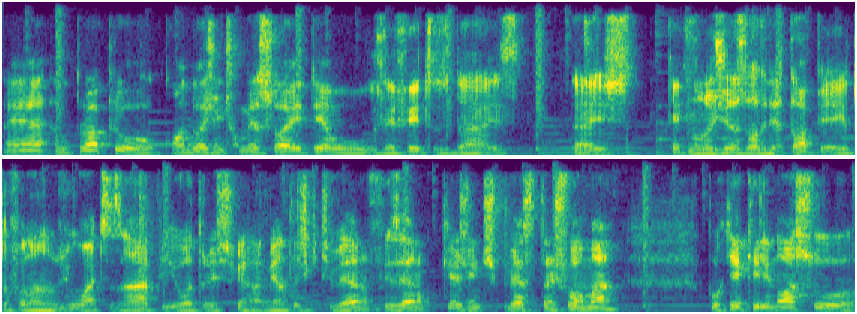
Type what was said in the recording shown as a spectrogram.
É, o próprio, quando a gente começou a ter os efeitos das, das tecnologias over the top, aí estou falando de WhatsApp e outras ferramentas que tiveram, fizeram com que a gente tivesse transformar, porque aquele nosso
